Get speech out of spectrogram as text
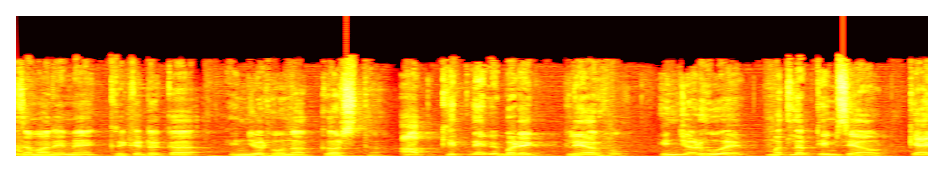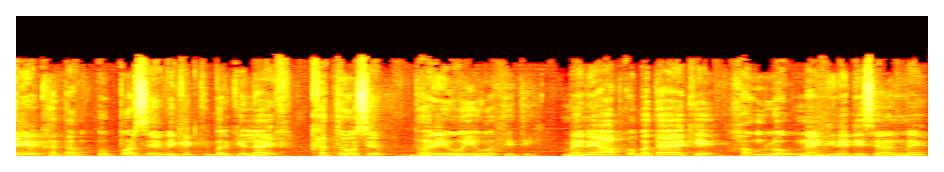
ज़माने में क्रिकेटर का इंजर्ड होना कर्ज था। आप कितने भी बड़े प्लेयर हो इंजर्ड हुए मतलब टीम से आउट कैरियर खत्म, ऊपर से विकेट कीपर की लाइफ खतरों से भरी हुई होती थी। मैंने आपको बताया कि हम लोग 1987 में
